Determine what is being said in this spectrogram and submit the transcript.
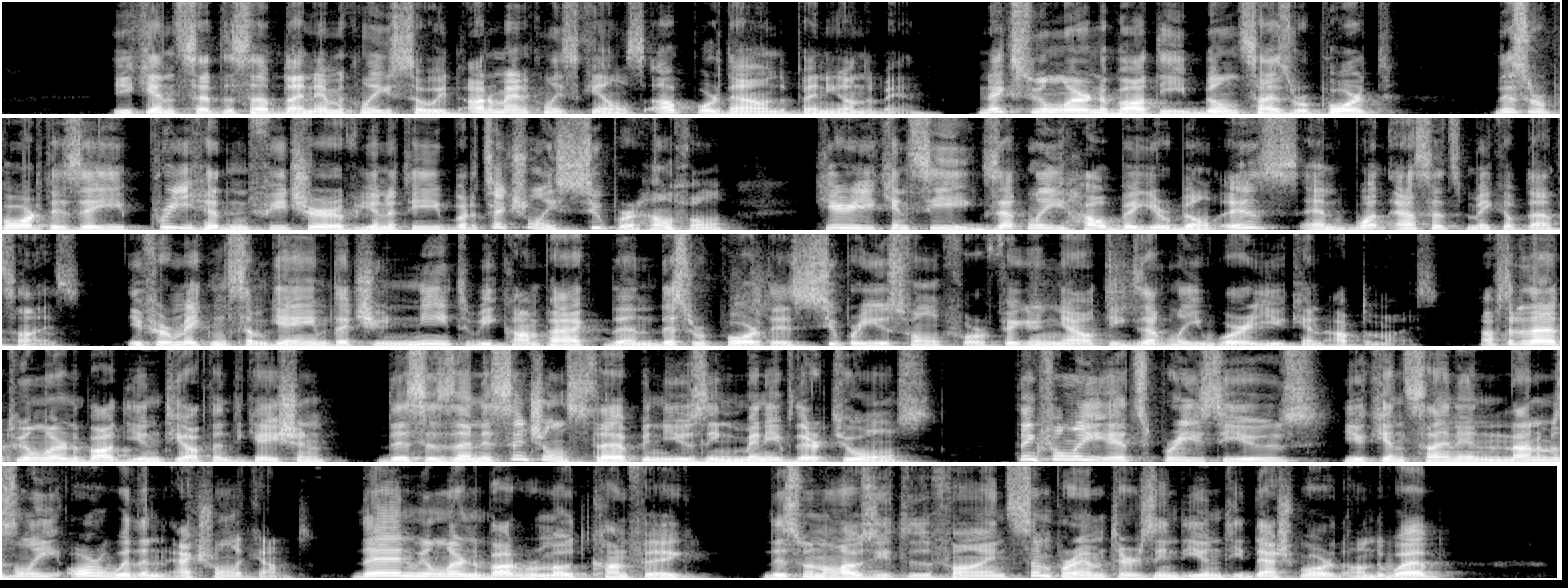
You can set this up dynamically so it automatically scales up or down depending on demand. Next, we'll learn about the build size report. This report is a pre-hidden feature of Unity, but it's actually super helpful. Here you can see exactly how big your build is and what assets make up that size. If you're making some game that you need to be compact, then this report is super useful for figuring out exactly where you can optimize. After that, we'll learn about Unity Authentication. This is an essential step in using many of their tools. Thankfully, it's pretty easy to use. You can sign in anonymously or with an actual account. Then we'll learn about Remote Config. This one allows you to define some parameters in the Unity dashboard on the web.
